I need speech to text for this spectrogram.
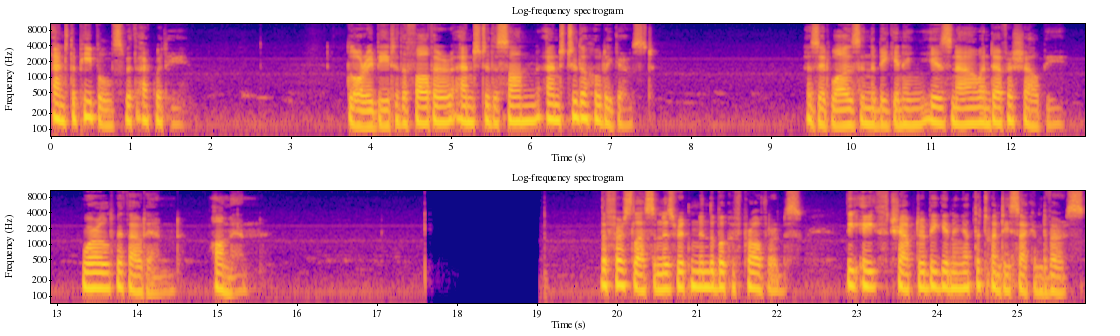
and the peoples with equity. Glory be to the Father, and to the Son, and to the Holy Ghost, as it was in the beginning, is now, and ever shall be world without end. Amen. The first lesson is written in the book of Proverbs, the eighth chapter beginning at the twenty second verse.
